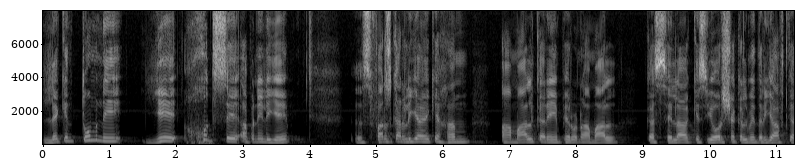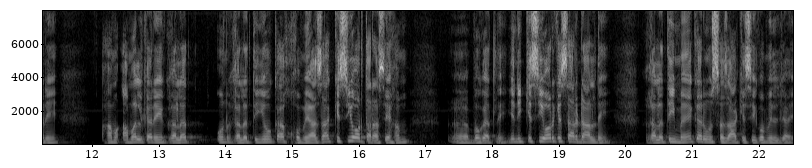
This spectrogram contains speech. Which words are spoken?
لیکن تم نے یہ خود سے اپنے لیے فرض کر لیا ہے کہ ہم اعمال کریں، پھر ان اعمال کا صلہ کسی اور شکل میں دریافت کریں، ہم عمل کریں غلط، ان غلطیوں کا خمیازہ کسی اور طرح سے ہم بھگت لیں۔ یعنی کسی اور کے سر ڈال دیں۔ غلطی میں کروں، سزا کسی کو مل جائے۔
